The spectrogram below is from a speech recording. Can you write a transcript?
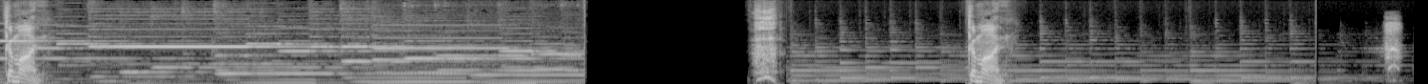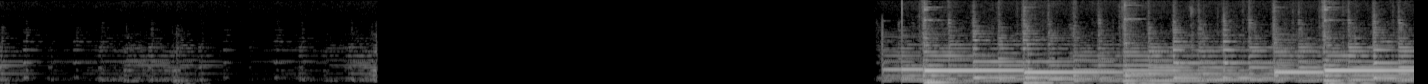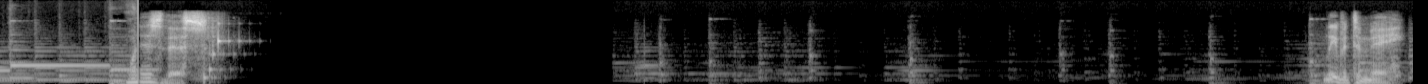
Come on. Come on. What is this? Leave it to me.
